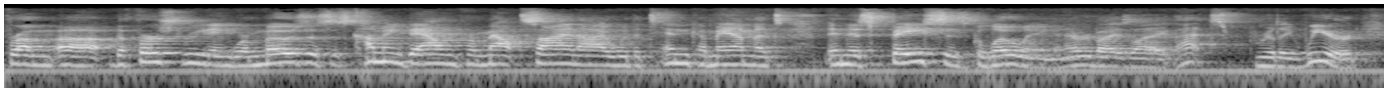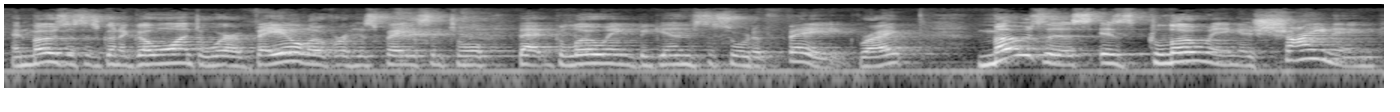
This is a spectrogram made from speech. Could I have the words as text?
from uh, the first reading where Moses is coming down from Mount Sinai with the Ten Commandments and his face is glowing. And everybody's like, that's really weird. And Moses is going to go on to wear a veil over his face until that glowing begins to sort of fade, right? Moses is glowing, is shining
